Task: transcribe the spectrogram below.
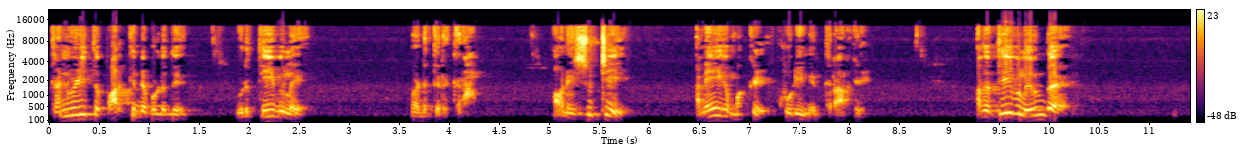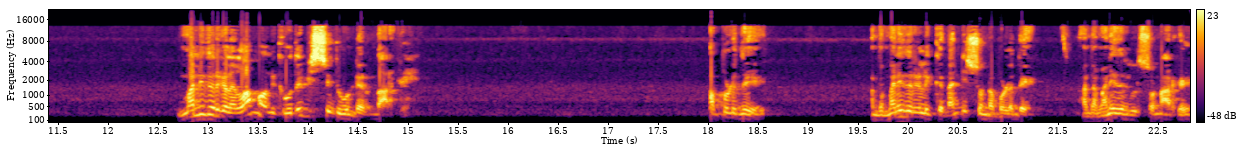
கண்விழித்து பார்க்கின்ற பொழுது ஒரு தீவிலே படுத்திருக்கிறான். அவனை சுற்றி அநேக மக்கள் கூடி நிற்கிறார்கள். அந்த தீவில் இருந்த மனிதர்கள் எல்லாம் அவனுக்கு உதவி செய்து கொண்டிருந்தார்கள். அப்பொழுது அந்த மனிதர்களுக்கு நன்றி சொன்ன பொழுது அந்த மனிதர்கள் சொன்னார்கள்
